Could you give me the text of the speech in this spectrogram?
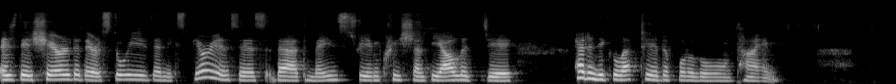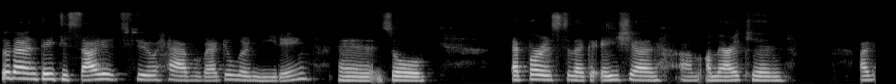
as they shared their stories and experiences that mainstream Christian theology had neglected for a long time. So then they decided to have regular meeting. And so at first, like Asian um, American, I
